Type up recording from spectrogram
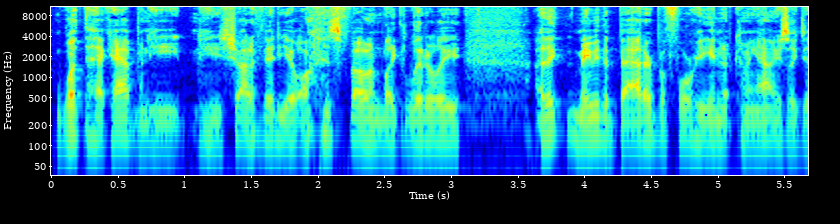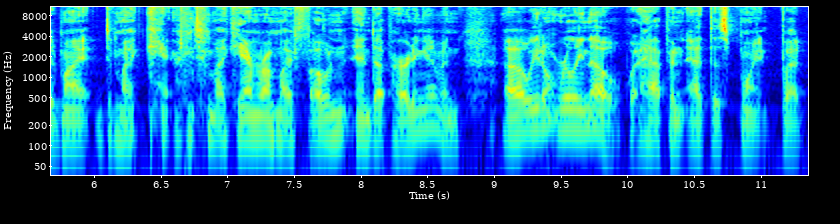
What the heck happened?" He he shot a video on his phone, like literally. I think maybe the batter before he ended up coming out, he's like, "Did my did my did my camera on my phone end up hurting him?" And uh, we don't really know what happened at this point, but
